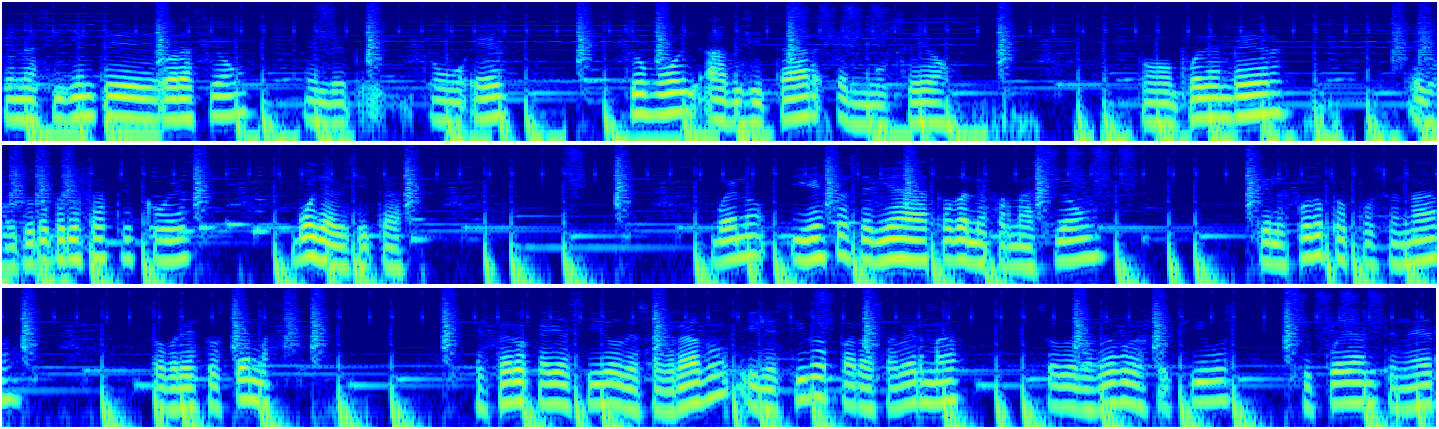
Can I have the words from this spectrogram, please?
En la siguiente oración, el como es yo voy a visitar el museo. Como pueden ver, el futuro perifrástico es voy a visitar. Bueno, y esta sería toda la información que les puedo proporcionar sobre estos temas. Espero que haya sido de su agrado y les sirva para saber más sobre los verbos reflexivos y puedan tener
